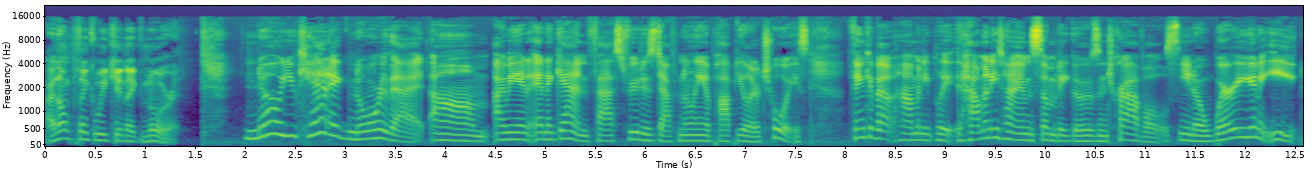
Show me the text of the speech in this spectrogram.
I don't think we can ignore it. No, you can't ignore that. Um, I mean, and again, fast food is definitely a popular choice. Think about how many pla- how many times somebody goes and travels. You know, where are you going to eat?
